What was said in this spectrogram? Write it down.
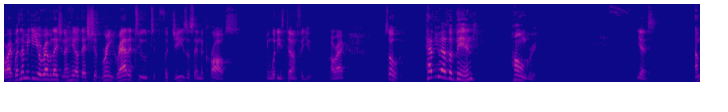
All right, but let me give you a revelation of hell that should bring gratitude to, for Jesus and the cross and what he's done for you. All right? So, have you ever been hungry? Yes. Yes. I'm,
